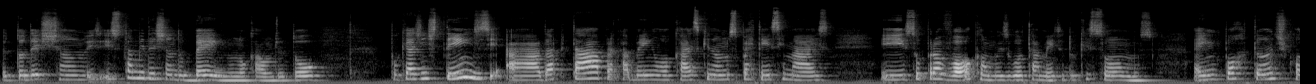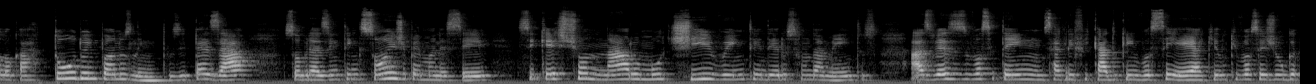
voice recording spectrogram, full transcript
Eu tô deixando, isso tá me deixando bem no local onde eu tô? Porque a gente tende a adaptar para caber em locais que não nos pertencem mais, e isso provoca um esgotamento do que somos. É importante colocar tudo em panos limpos e pesar sobre as intenções de permanecer, se questionar o motivo e entender os fundamentos. Às vezes você tem sacrificado quem você é, aquilo que você julga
